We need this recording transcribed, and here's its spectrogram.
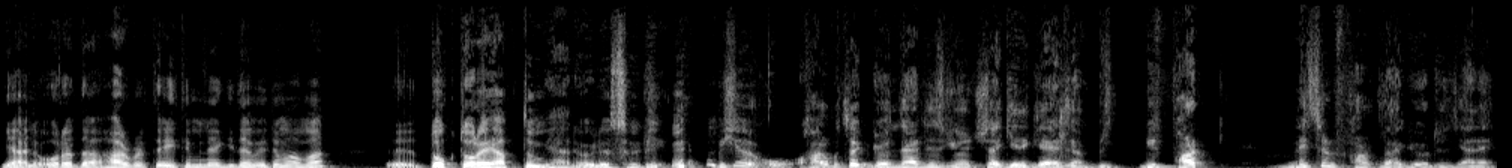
Yani orada Harvard eğitimine gidemedim ama e, doktora yaptım yani öyle söyleyeyim. bir şey söyleyeyim. O Harvard'a gönderdiğiniz yöneticiler geri geldiği zaman bir, bir fark ne tür farklar gördünüz? Yani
